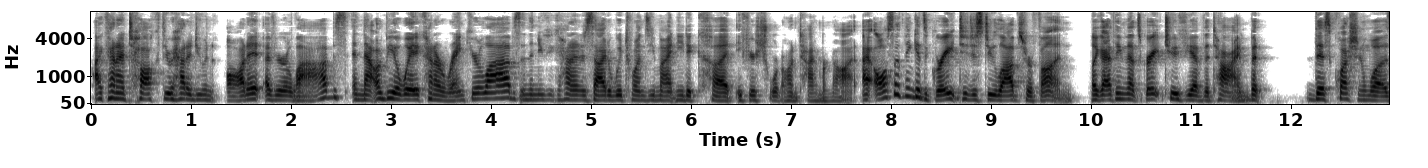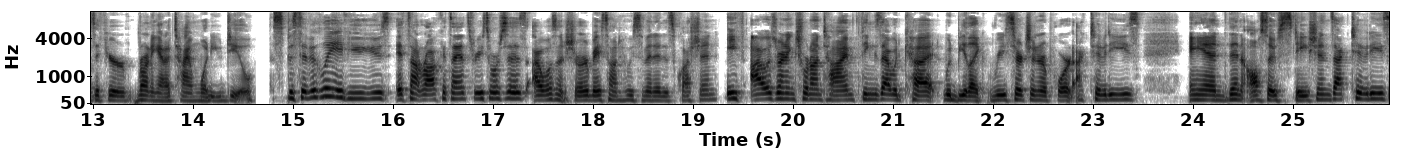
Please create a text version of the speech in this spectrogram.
I kind of talk through how to do an audit of your labs. And that would be a way to kind of rank your labs. And then you can kind of decide which ones you might need to cut if you're short on time or not. I also think it's great to just do labs for fun. Like I think that's great too if you have the time, but this question was if you're running out of time, what do you do? Specifically, if you use It's Not Rocket Science resources, I wasn't sure based on who submitted this question. If I was running short on time, things I would cut would be like research and report activities and then also stations activities.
